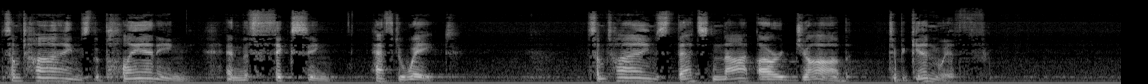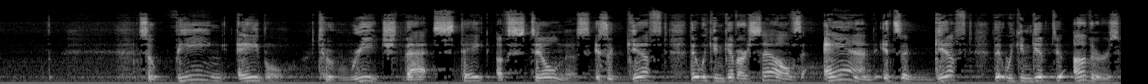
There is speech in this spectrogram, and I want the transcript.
Sometimes the planning and the fixing have to wait. Sometimes that's not our job to begin with. So being able to reach that state of stillness is a gift that we can give ourselves, and it's a gift that we can give to others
